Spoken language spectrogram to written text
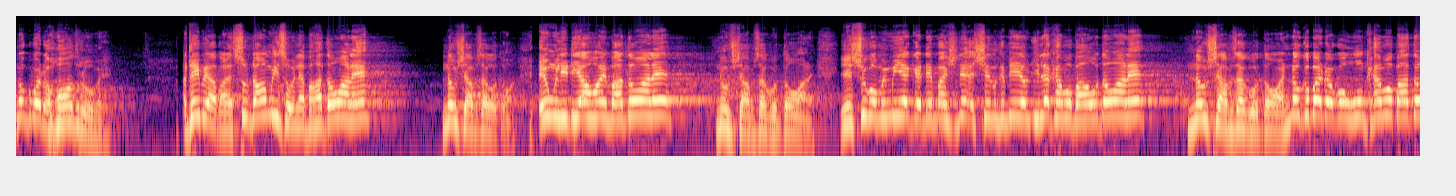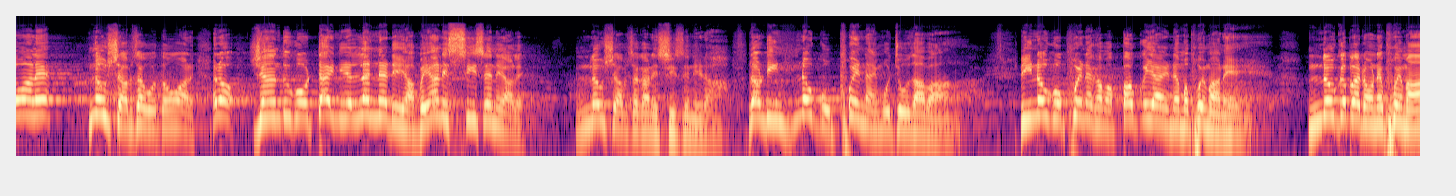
နှုတ်ကပတ်တော်ဟောသလိုပဲအတိတ်ပဲကပါလဲဆုတောင်းပြီဆိုရင်လည်းဘာသုံးရလဲနှုတ်ရှာပါစပ်ကိုသုံးရအင်္ဂလိပ်တရားဟောရင်ဘာသုံးရလဲနှုတ်ရှာပါစပ်ကိုသုံးရတယ်ယေရှုကိုမိမိရဲ့ကယ်တင်ပါရှင်နဲ့အရှင်သခင်ယုံကြည်လက်ခံဖို့ဘာကိုသုံးရလဲနှုတ်ရှာပါစပ်ကိုသုံးရနှုတ်ကပတ်တော်ကိုဝန်ခံဖို့ဘာသုံးရလဲနှုတ်ရှာပါစပ်ကိုသုံးရတယ်အဲ့တော့ယန်သူကိုတိုက်နေတဲ့လက်နက်တွေဟာဘယ်ကနေစီးဆင်းနေရလဲနှုတ်ရှာပါစပ်ကနေစီးဆင်းနေတာနောက်ဒီနှုတ်ကိုဖွင့်နိုင်ဖို့ကြိုးစားပါ ဒီနှုတ်ကိုဖွင့်တဲ့အခါမှာပောက်ကရရင်လည်းမဖွင့်ပါနဲ့နှုတ်ကပတ်တော်နဲ့ဖွင့်ပါ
